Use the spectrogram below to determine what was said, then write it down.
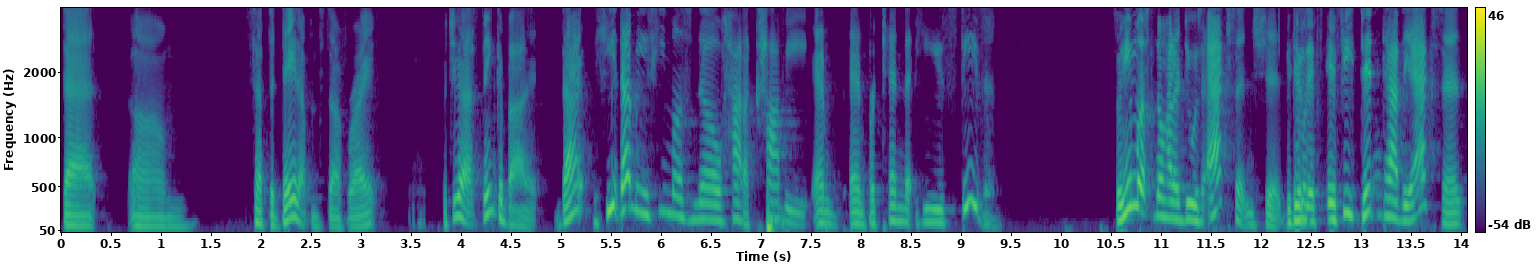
that um, set the date up and stuff, right? But you gotta think about it. That he that means he must know how to copy and and pretend that he's Steven. So he must know how to do his accent and shit. Because if if he didn't have the accent,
